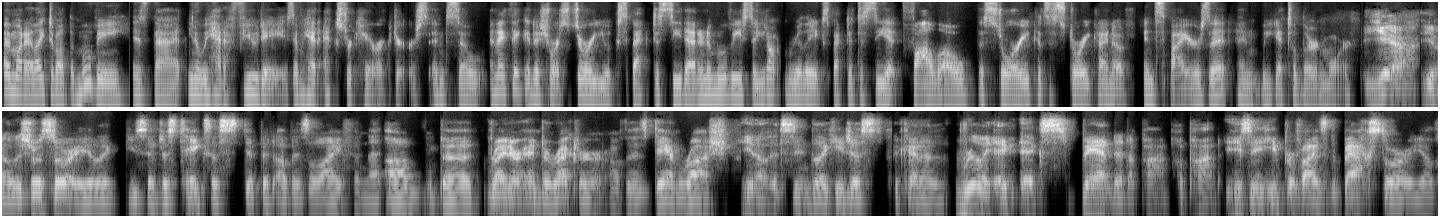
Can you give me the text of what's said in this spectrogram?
And what I liked about the movie is that, you know, we had a few days and we had extra characters. And so, and I think in a short story, you expect to see that in a movie. So you don't really expect it to see it follow the story because the story kind of inspires it and we get to learn more. Yeah. You know, the short story, like you said, just takes a snippet of his life. And that um, the writer and director of this, Dan Rush, you know, it seemed like he just kind of really e- expanded upon upon. You see, he provides the backstory of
